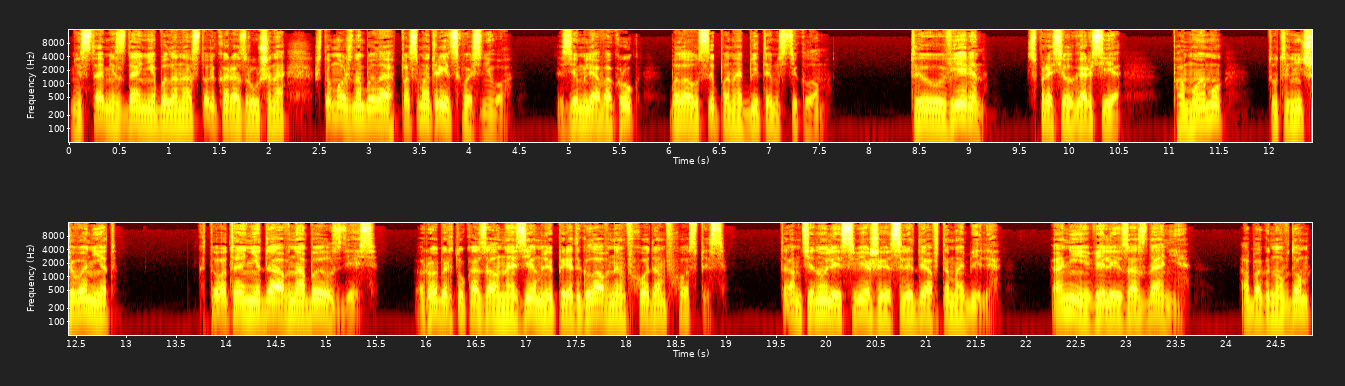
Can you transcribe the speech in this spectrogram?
Местами здание было настолько разрушено, что можно было посмотреть сквозь него. Земля вокруг была усыпана битым стеклом. «Ты уверен?» — спросил Гарсия. «По-моему, тут ничего нет». «Кто-то недавно был здесь. Роберт указал на землю перед главным входом в хоспис. Там тянулись свежие следы автомобиля. Они вели за здание. Обогнув дом,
